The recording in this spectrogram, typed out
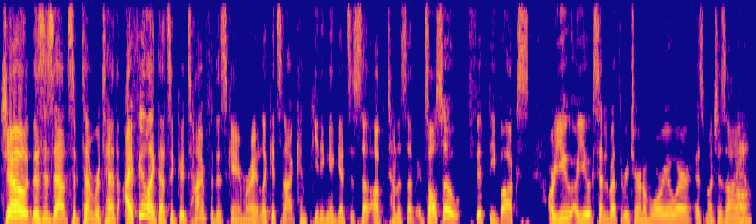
Joe, this is out September 10th. I feel like that's a good time for this game, right? Like it's not competing against a, a ton of stuff. It's also 50 bucks. Are you are you excited about the return of WarioWare as much as I am?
